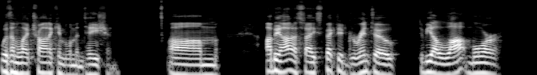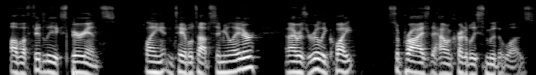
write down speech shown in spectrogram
with an electronic implementation. Um, I'll be honest, I expected Gorinto to be a lot more of a fiddly experience playing it in Tabletop Simulator, and I was really quite surprised at how incredibly smooth it was.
